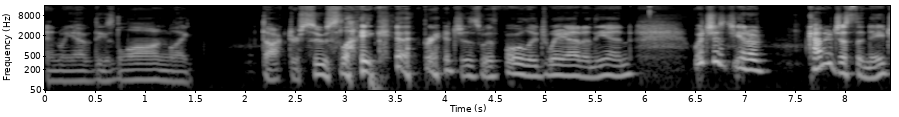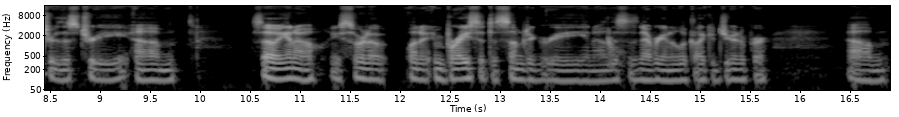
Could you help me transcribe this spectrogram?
and we have these long like Dr. Seuss like branches with foliage way out in the end, which is, you know, kind of just the nature of this tree. Um, so, you know, you sort of want to embrace it to some degree. You know, this is never going to look like a juniper. Um,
